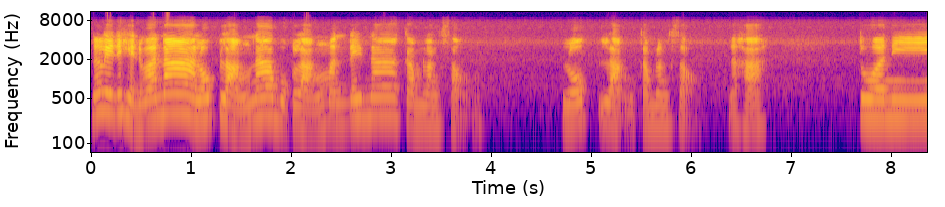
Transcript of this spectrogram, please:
นักเรียนจะเห็นว่าหน้าลบหลังหน้าบวกหลังมันได้หน้ากำลังสองลบหลังกำลังสองนะคะ ตัวนี้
